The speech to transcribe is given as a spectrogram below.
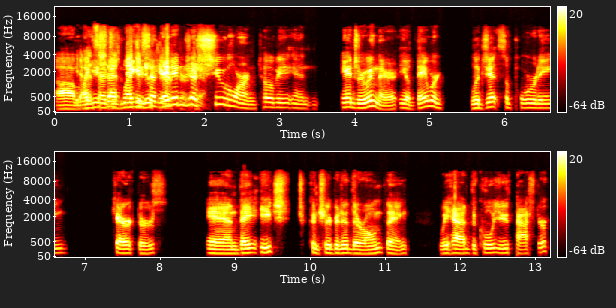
Um, Yeah, like you said, like you said, they didn't just shoehorn Toby and Andrew in there. You know, they were legit supporting characters and they each contributed their own thing. We had the cool youth pastor,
